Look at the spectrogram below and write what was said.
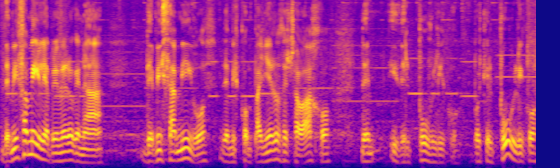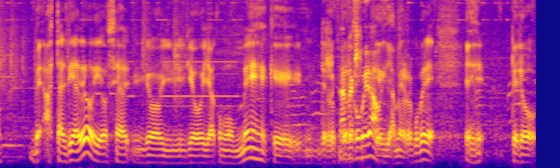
de mi familia, primero que nada, de mis amigos, de mis compañeros de trabajo y del público. Porque el público hasta el día de hoy, o sea, yo llevo ya como un mes que de recuperado. ya me recuperé. Eh, pero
